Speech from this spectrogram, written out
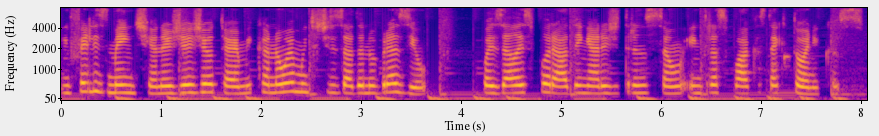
Infelizmente, a energia geotérmica não é muito utilizada no Brasil, pois ela é explorada em áreas de transição entre as placas tectônicas.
